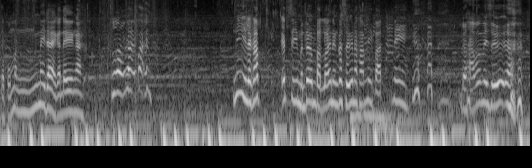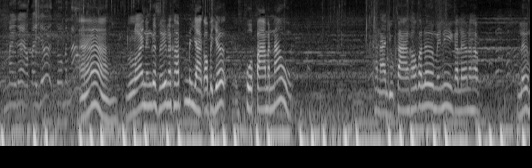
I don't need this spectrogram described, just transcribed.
แต่ผมมันไม่ได้กันเองอะนี่เลยครับ FC เหมือนเดิมบัตรร้อยหนึ่งก็ซื้อนะครับ นี่บัตรนี่ เดี๋ยวหาว่าไม่ซื้อ Mày đây ở bay dớ cho mình nấu อ่าร้อยหนึ่งก็ซื้อนะครับ ไม่อยากเอาไปเยอะกลัวปลามันเน่า ขนาดอยู่กลางเขาก็เริ่มไม่นี่กันแล้วนะครับ เริ่ม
